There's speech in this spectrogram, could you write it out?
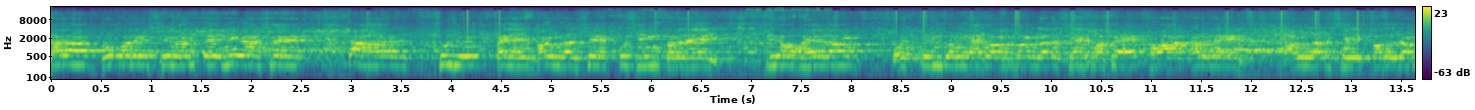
তারা গোপনে সীমান্তে নিয়ে আসে, তার সুযোগ পেলে বাংলাদেশে পুশিং করে দেয়। প্রিয় ভাইয়েরা, পশ্চিমবঙ্গ এবং বাংলাদেশের মাসে এক হওয়ার কারণে বাংলাদেশে কতজন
